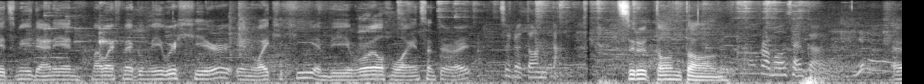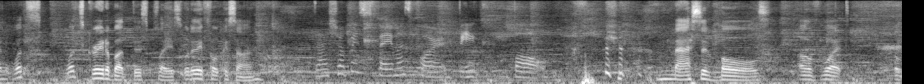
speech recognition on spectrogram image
it's me Danny and my wife Megumi. We're here in Waikiki in the Royal Hawaiian Center, right? Tsurutonta Tsurutontan. from Osaka. And what's what's great about this place? What do they focus on? The shop is famous for big bowl. Massive bowls of what? Of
